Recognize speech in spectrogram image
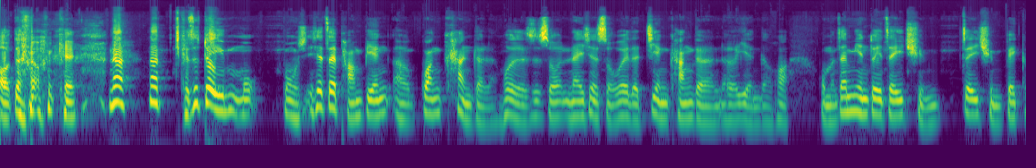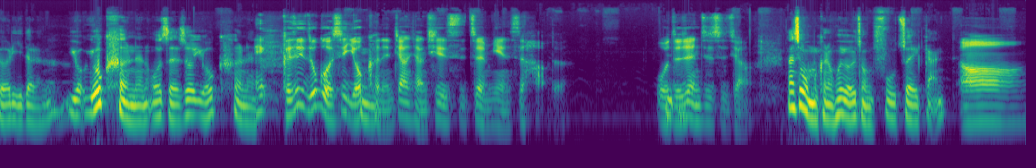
哦，对，OK，那那可是对于某。我现在在旁边呃观看的人，或者是说那些所谓的健康的人而言的话，我们在面对这一群这一群被隔离的人，有有可能，我只能说有可能。哎，可是如果是有可能这样想，嗯、其实是正面是好的。我的认知是这样，但是我们可能会有一种负罪感哦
